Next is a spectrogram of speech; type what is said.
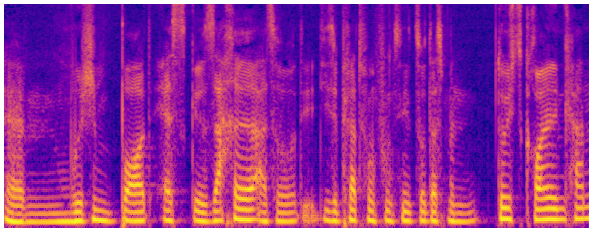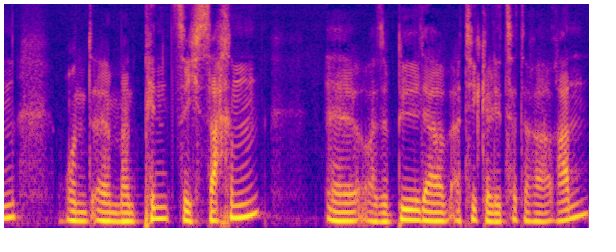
ähm, Vision Board-eske Sache. Also die, diese Plattform funktioniert so, dass man durchscrollen kann und äh, man pinnt sich Sachen, äh, also Bilder, Artikel etc. ran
